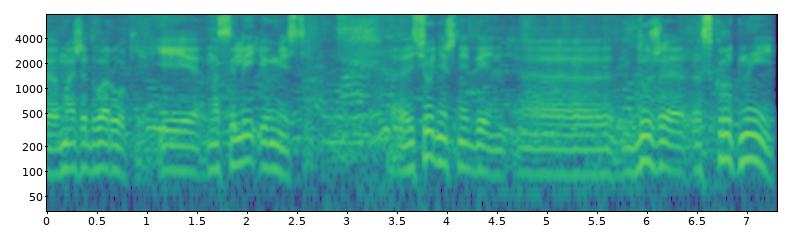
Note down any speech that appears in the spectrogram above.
е, майже два роки і на селі, і в місті. Сьогоднішній день дуже скрутний.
